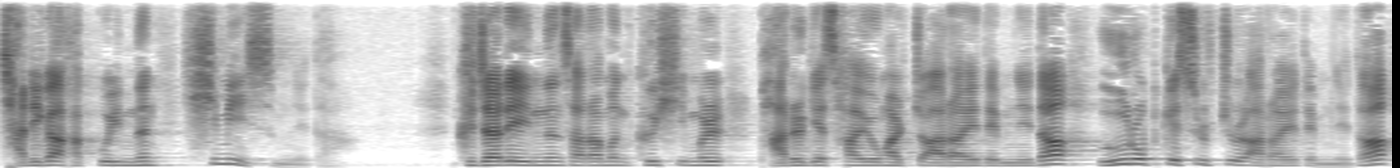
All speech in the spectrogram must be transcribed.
자리가 갖고 있는 힘이 있습니다. 그 자리에 있는 사람은 그 힘을 바르게 사용할 줄 알아야 됩니다. 의롭게 쓸 줄 알아야 됩니다.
